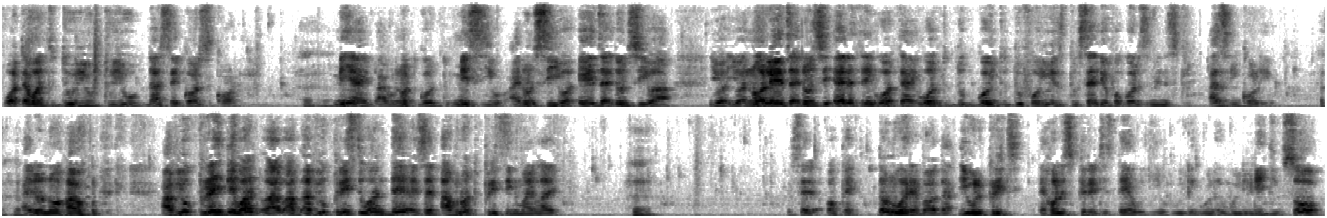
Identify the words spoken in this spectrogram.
"What I want to do you to you, that's a God's call. Mhm. Me, I, I will not go to miss you. I don't see your age. I don't see your your, your knowledge. I don't see anything. What I want to do, going to do for you is to send you for God's ministry, as He called you. I don't know how. have you prayed the one? Have, have you preached one day? I said, I've not preached in my life. Hmm. He said, okay, don't worry about that. You will preach. The Holy Spirit is there with you, will, will, will lead you. So,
